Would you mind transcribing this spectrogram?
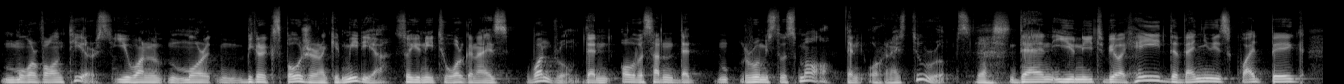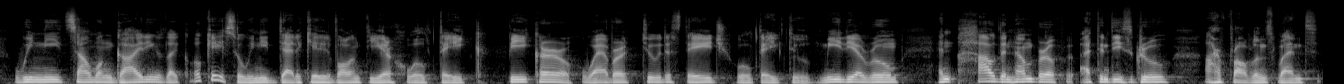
more volunteers. You want more bigger exposure like in media. So you need to organize one room. Then all of a sudden that room is too small. Then organize two rooms. Yes. then you need to be like hey the venue is quite big. We need someone guiding. It's like okay so we need dedicated volunteer who will take speaker or whoever to the stage who will take to media room. And how the number of attendees grew our problems went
